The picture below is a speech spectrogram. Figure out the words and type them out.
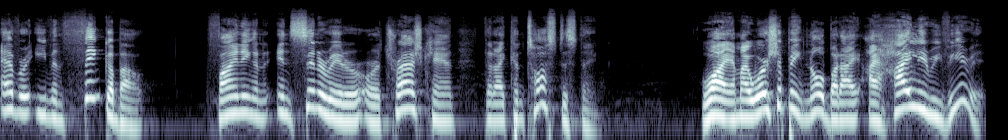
ever even think about finding an incinerator or a trash can that I can toss this thing. Why? Am I worshiping? No, but I, I highly revere it.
